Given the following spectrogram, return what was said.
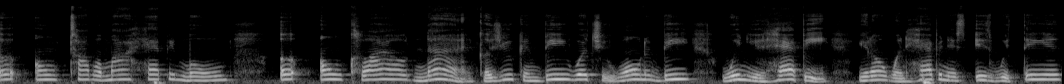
up on top of my happy moon up on cloud nine because you can be what you want to be when you're happy. You know, when happiness is within,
